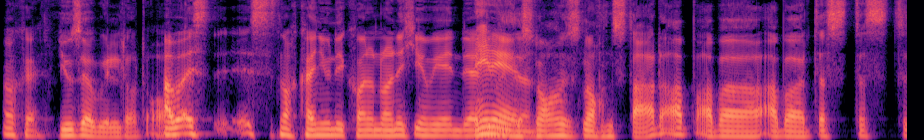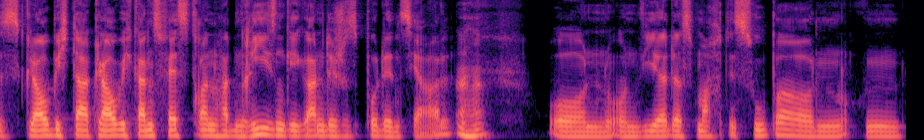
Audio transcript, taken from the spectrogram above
Okay. Userwill.org. Aber ist, ist noch kein Unicorn und noch nicht irgendwie in der. Nee, nee, ist noch, ist noch ein Startup, aber, aber das, das, das glaube ich, da glaube ich ganz fest dran, hat ein riesen gigantisches Potenzial. Aha. Und, und wie er das macht, ist super. Und, und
